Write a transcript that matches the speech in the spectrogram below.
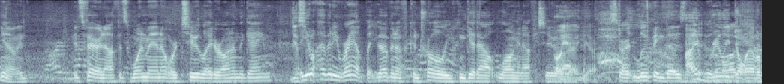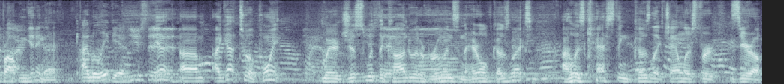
you know, it, it's fair enough. It's one mana or two later on in the game. Yes, you sir. don't have any ramp, but you have enough control. You can get out long enough to Oh, uh, yeah, yeah. start looping those. I really Ulamog. don't have a problem getting there. I believe you. You Yeah, um, I got to a point where just with the Conduit of Ruins and the Herald of Kozilek's, I was casting Kozilek Channelers for zero.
